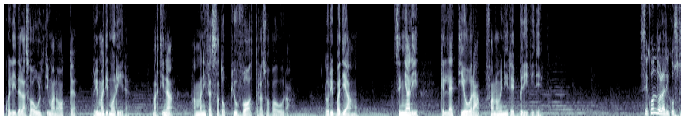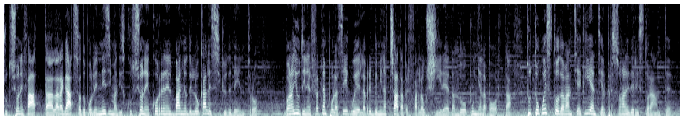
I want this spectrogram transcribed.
quelli della sua ultima notte prima di morire. Martina ha manifestato più volte la sua paura. Lo ribadiamo. Segnali che letti ora fanno venire i brividi. Secondo la ricostruzione fatta, la ragazza dopo l'ennesima discussione corre nel bagno del locale e si chiude dentro. Bonaiuti nel frattempo la segue e l'avrebbe minacciata per farla uscire, dando pugni alla porta. Tutto questo davanti ai clienti e al personale del ristorante.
